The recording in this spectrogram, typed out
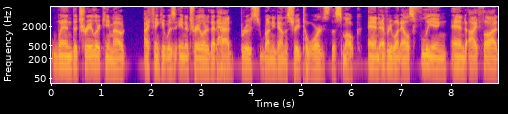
when the trailer came out. I think it was in a trailer that had Bruce running down the street towards the smoke and everyone else fleeing. And I thought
